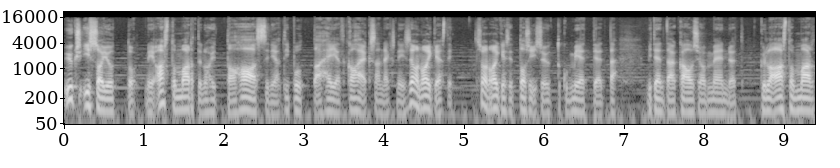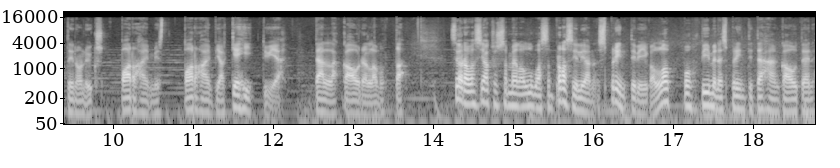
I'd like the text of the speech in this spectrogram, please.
yksi iso juttu, niin Aston Martin ohittaa Haasin ja tiputtaa heidät kahdeksanneksi, niin se on oikeasti, se on oikeasti tosi iso juttu, kun miettii, että miten tämä kausi on mennyt. Kyllä Aston Martin on yksi parhaimpia kehittyjä tällä kaudella, mutta Seuraavassa jaksossa meillä on luvassa Brasilian sprinttiviikon loppu, viimeinen sprintti tähän kauteen.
